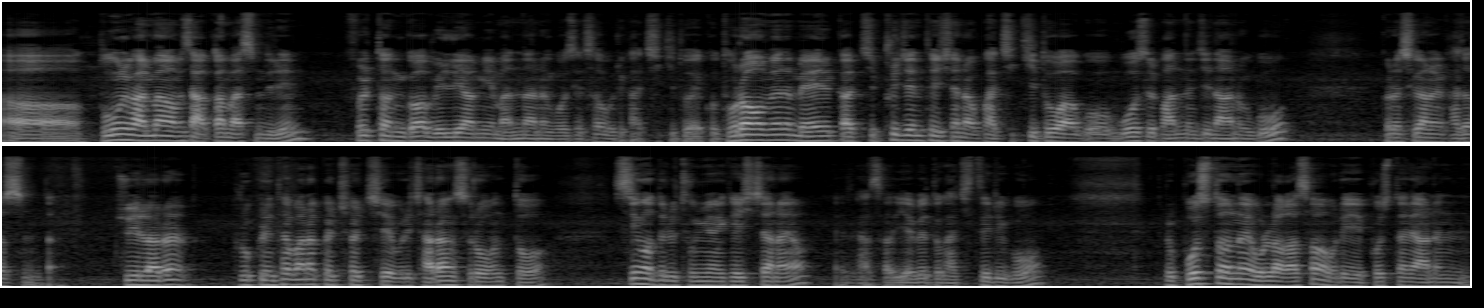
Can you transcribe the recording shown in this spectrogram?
어, 부흥을 갈망하면서 아까 말씀드린 풀턴과 윌리엄이 만나는 곳에서 우리 같이 기도했고 돌아오면 매일같이 프리젠테이션하고 같이 기도하고 무엇을 받는지 나누고 그런 시간을 가졌습니다. 주일날은 Brooklyn Tabernacle Church에 우리 자랑스러운 또 singer들이 두 명이 계시잖아요. 그래서 가서 예배도 같이 드리고 그리고 보스턴에 올라가서 우리 보스턴에 아는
